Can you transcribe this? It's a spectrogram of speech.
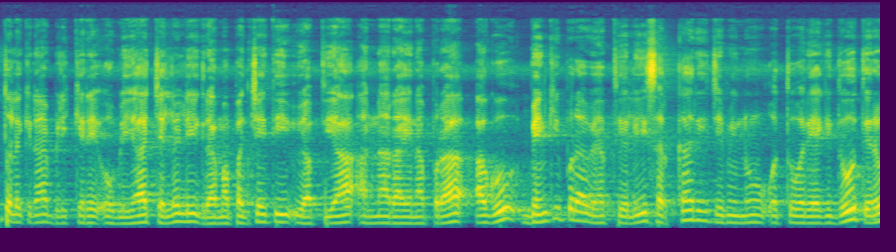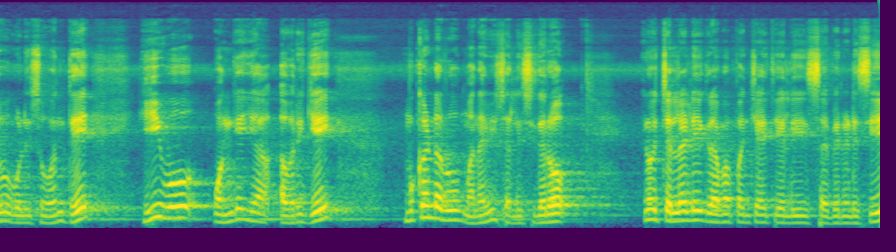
ತಾಲೂಕಿನ ಬಿಳಿಕೆರೆ ಹೋಬಳಿಯ ಚೆಲ್ಲಳ್ಳಿ ಗ್ರಾಮ ಪಂಚಾಯಿತಿ ವ್ಯಾಪ್ತಿಯ ಅನ್ನಾರಾಯಣಪುರ ಹಾಗೂ ಬೆಂಕಿಪುರ ವ್ಯಾಪ್ತಿಯಲ್ಲಿ ಸರ್ಕಾರಿ ಜಮೀನು ಒತ್ತುವರಿಯಾಗಿದ್ದು ತೆರವುಗೊಳಿಸುವಂತೆ ಇಒ ವಂಗಯ್ಯ ಅವರಿಗೆ ಮುಖಂಡರು ಮನವಿ ಸಲ್ಲಿಸಿದರು. ಇನ್ನು ಚೆಲ್ಲಳ್ಳಿ ಗ್ರಾಮ ಪಂಚಾಯಿತಿಯಲ್ಲಿ ಸಭೆ ನಡೆಸಿ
